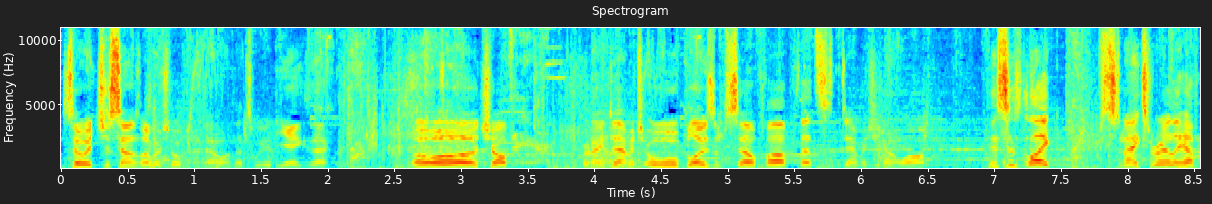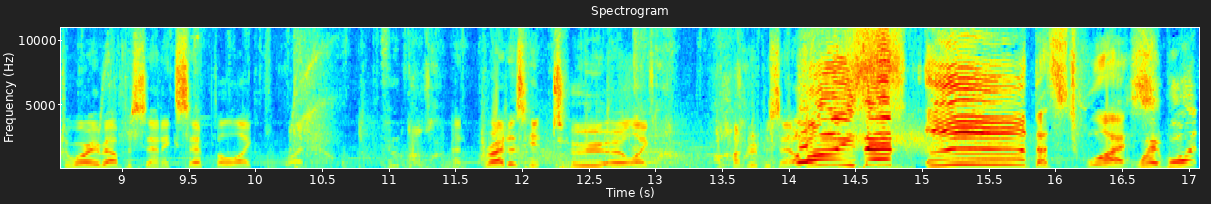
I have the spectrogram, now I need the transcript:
So it just sounds like we're talking to no one. That's weird. Yeah, exactly. Oh, oh, chop. Grenade damage. Oh, blows himself up. That's damage you don't want. This is like, snakes rarely have to worry about percent except for like right now. And Brad has hit two, uh, like 100%. Oh, he's dead! Uh, that's twice. Wait, what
